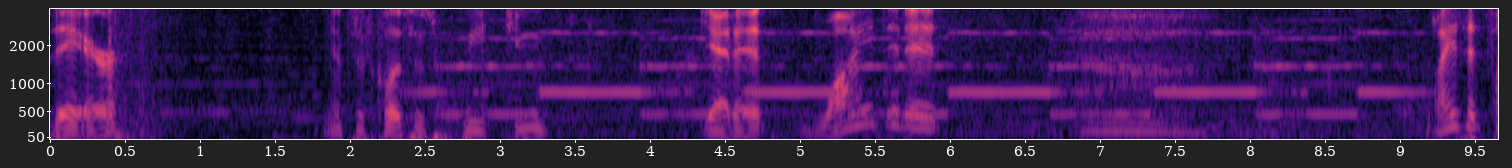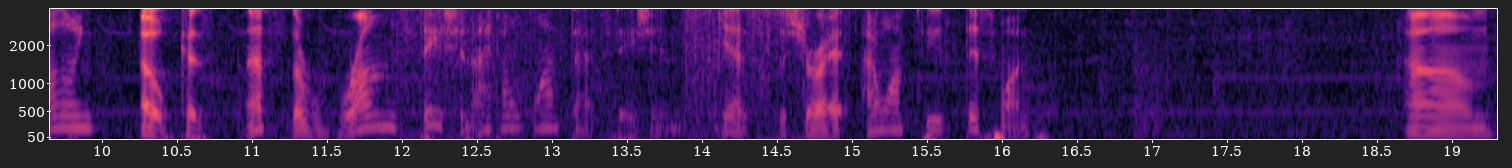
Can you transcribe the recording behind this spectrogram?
there. It's as close as we can get it. Why did it... Why is it following... Oh, because that's the wrong station. I don't want that station. Yes, destroy it. I want the this one. Um...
